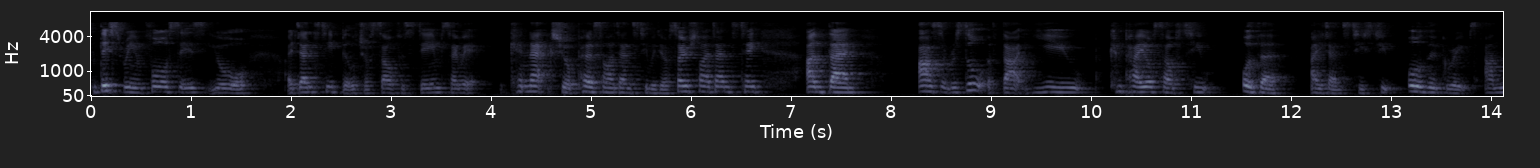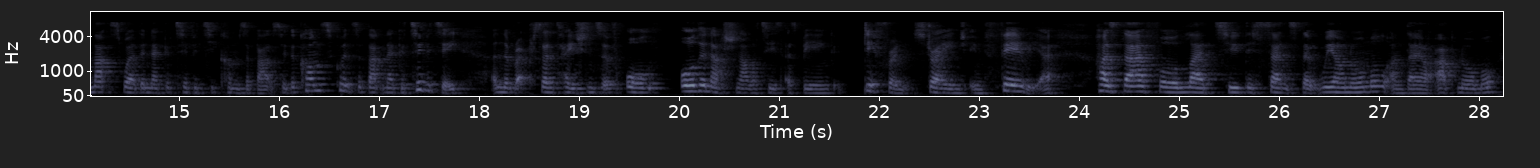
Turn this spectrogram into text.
This reinforces your identity, builds your self esteem, so it connects your personal identity with your social identity, and then as a result of that, you compare yourself to other identities to other groups and that's where the negativity comes about. So the consequence of that negativity and the representations of all other nationalities as being different strange inferior has therefore led to this sense that we are normal and they are abnormal.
